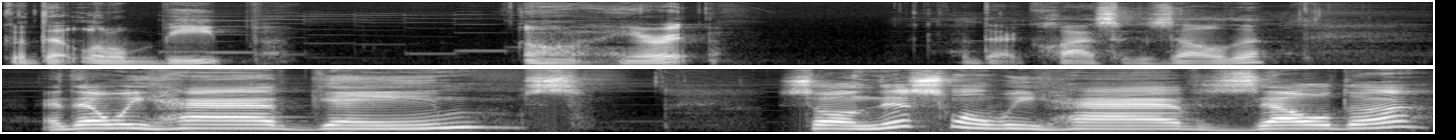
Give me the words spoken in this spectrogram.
Got that little beep. Oh, hear it? Got that classic Zelda. And then we have games. So in this one we have Zelda,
